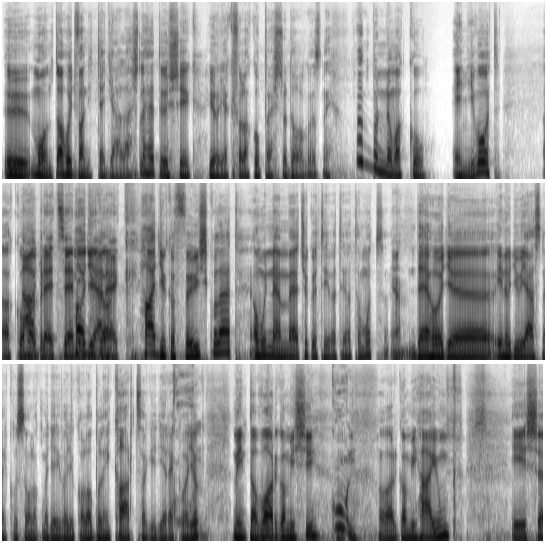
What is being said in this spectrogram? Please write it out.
ő mondta, hogy van itt egy állás lehetőség, jöjjek fel akkor Pestre dolgozni. Mondom, akkor ennyi volt. Akkor hagyjuk, hagyjuk, a, hagyjuk a főiskolát, amúgy nem, mert csak öt évet éltem ott, ja. de hogy uh, én ugye Jász Nagykoszolnok megyei vagyok alapból, én karcagi gyerek Kun. vagyok, mint a Varga Misi, Kun. Varga Mihályunk és uh,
